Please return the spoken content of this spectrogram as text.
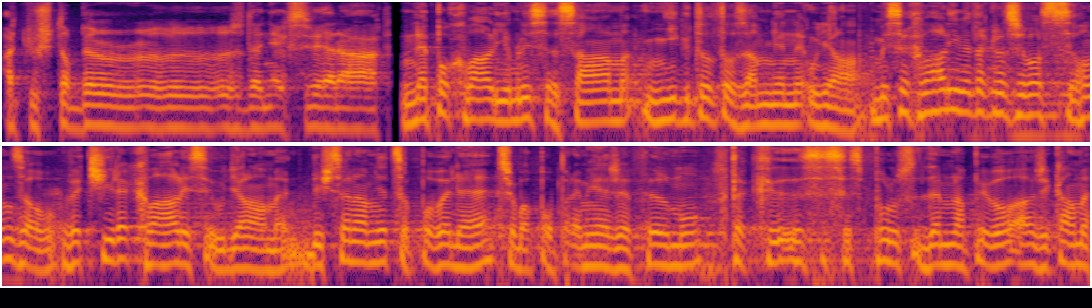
ať už to byl e, Zdeněk Svěrák. Nepochválím-li se sám, nikdo to za mě neudělá. My se chválíme takhle třeba s Honzou. Večírek chvály si uděláme. Když se nám něco povede, třeba po premiéře filmu, tak se spolu jdem na pivo a říkáme,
